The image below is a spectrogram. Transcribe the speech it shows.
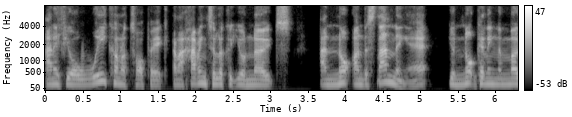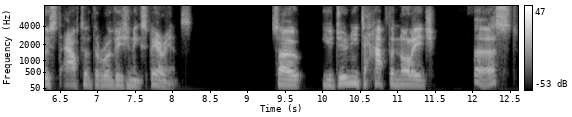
and if you're weak on a topic and are having to look at your notes and not understanding it you're not getting the most out of the revision experience. So you do need to have the knowledge first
